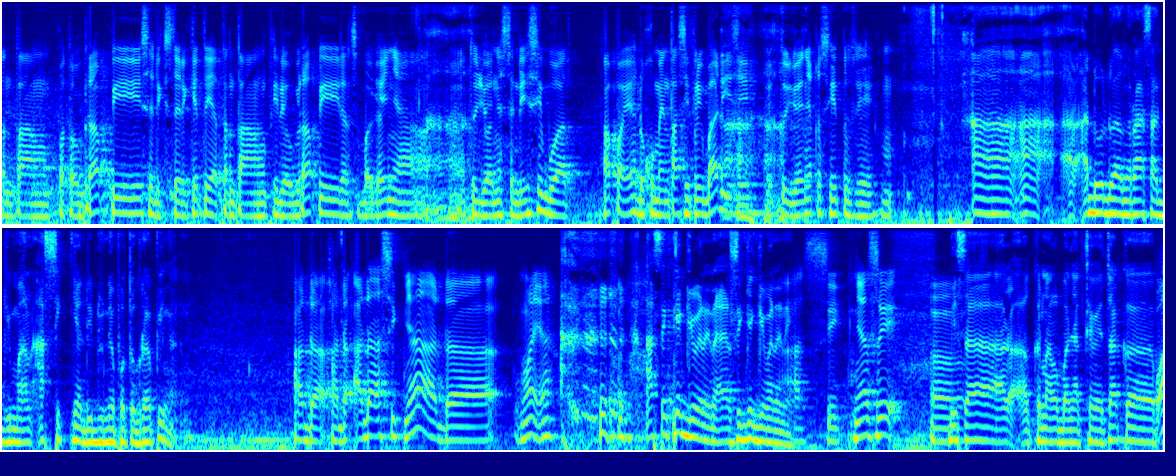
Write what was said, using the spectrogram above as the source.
tentang fotografi sedikit-sedikit ya tentang videografi dan sebagainya. Eh, tujuannya sendiri sih buat apa ya dokumentasi pribadi sih. Tujuannya ke situ sih. Ah, ah, aduh udah ngerasa gimana asiknya di dunia fotografi nggak? Ada ada ada asiknya, ada lumayan ya. asiknya gimana nih? Asiknya gimana nih? Asiknya sih eh, bisa kenal banyak cewek cakep.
